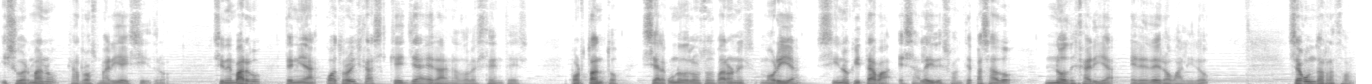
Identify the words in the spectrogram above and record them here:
y su hermano Carlos María Isidro. Sin embargo, tenía cuatro hijas que ya eran adolescentes. Por tanto, si alguno de los dos varones moría, si no quitaba esa ley de su antepasado, no dejaría heredero válido. Segunda razón,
